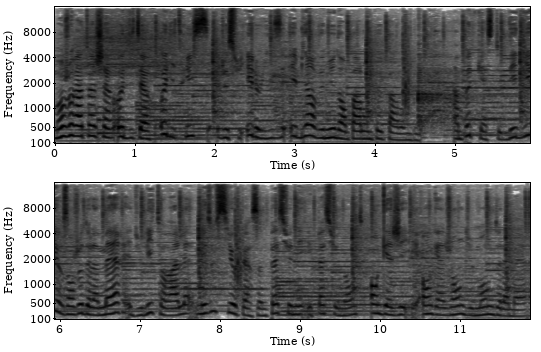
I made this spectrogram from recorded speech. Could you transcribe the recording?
Bonjour à toi, chers auditeurs, auditrices, je suis Héloïse et bienvenue dans Parlons peu, parlons bleu, un podcast dédié aux enjeux de la mer et du littoral, mais aussi aux personnes passionnées et passionnantes, engagées et engageantes du monde de la mer.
